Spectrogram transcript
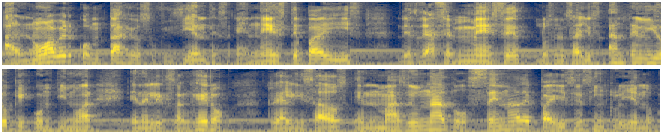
Al no haber contagios suficientes en este país, desde hace meses los ensayos han tenido que continuar en el extranjero, realizados en más de una docena de países, incluyendo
